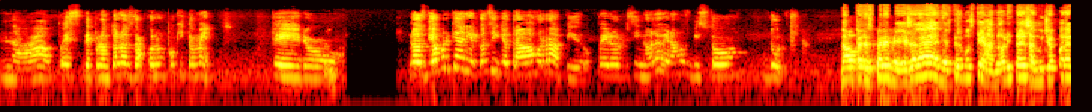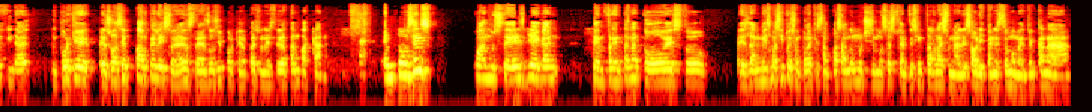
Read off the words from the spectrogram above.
no, pues de pronto nos da con un poquito menos. Pero nos dio porque Daniel consiguió trabajo rápido, pero si no lo hubiéramos visto duro. No, pero espéreme, esa es la de Daniel, tenemos que dejarla ahorita de sándwich para el final, porque eso hace parte de la historia de ustedes dos y porque me parece una historia tan bacana. Entonces, cuando ustedes llegan, se enfrentan a todo esto. Es la misma situación por la que están pasando muchísimos estudiantes internacionales ahorita en este momento en Canadá.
